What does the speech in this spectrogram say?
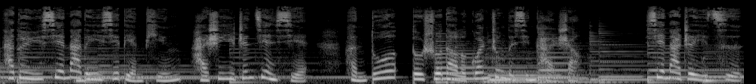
他对于谢娜的一些点评还是一针见血，很多都说到了观众的心坎上。谢娜这一次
